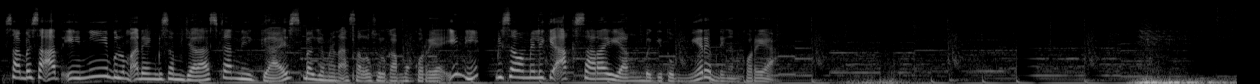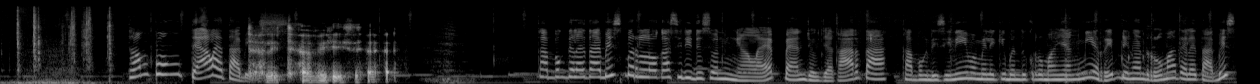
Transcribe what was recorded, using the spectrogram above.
Sampai saat ini belum ada yang bisa menjelaskan nih guys bagaimana asal-usul kampung Korea ini bisa memiliki aksara yang begitu mirip dengan Korea. Kampung Teletabis. Teletubbies. Kampung Teletabis berlokasi di Dusun Ngalepen, Yogyakarta. Kampung di sini memiliki bentuk rumah yang mirip dengan rumah Teletabis,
